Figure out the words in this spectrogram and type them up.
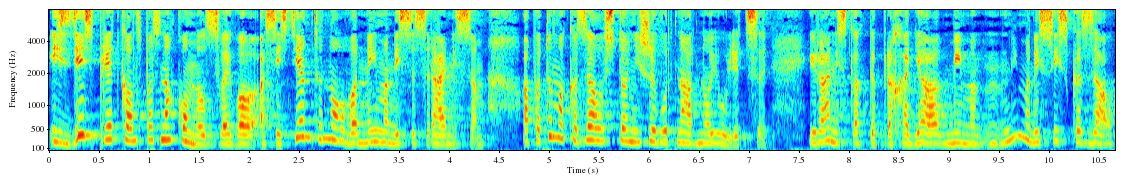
И здесь предколонс познакомил своего ассистента нового, Нейманиса с Райнисом. А потом оказалось, что они живут на одной улице. И Райнис как-то, проходя мимо Нейманиса, и сказал,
